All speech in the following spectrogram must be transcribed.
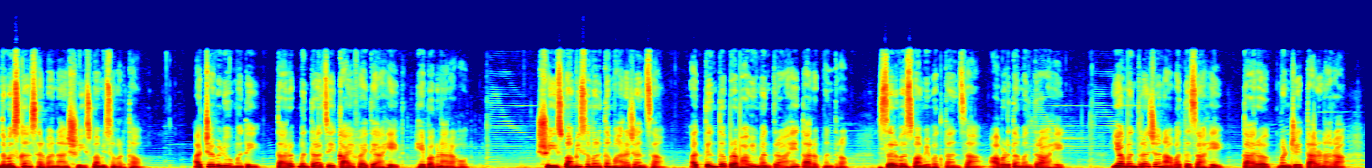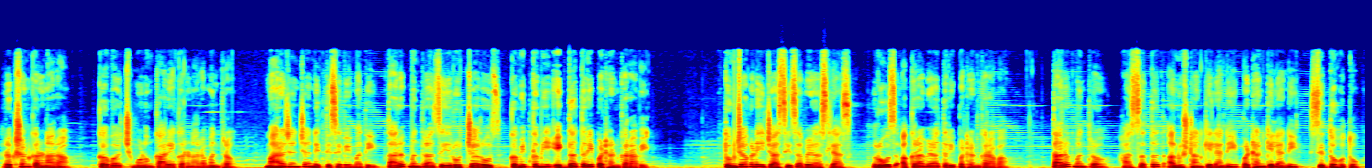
नमस्कार सर्वांना श्री स्वामी समर्थ. आजच्या व्हिडिओमध्ये तारक मंत्राचे काय फायदे आहेत हे बघणार आहोत. श्री स्वामी समर्थ महाराजांचा अत्यंत प्रभावी मंत्र आहे तारक मंत्र. सर्व स्वामी भक्तांचा आवडता मंत्र आहे. या मंत्राच्या नावातच आहे तारक म्हणजे तारणारा रक्षण करणारा कवच म्हणून कार्य करणारा मंत्र. महाराजांच्या नित्यसेवेमध्ये तारक मंत्राचे रोजच्या रोज कमीत कमी एकदा तरी पठण करावे. तुमच्याकडे जास्तीचा वेळ असल्यास रोज अकरा वेळा तरी पठण करावा. तारक मंत्र हा सतत अनुष्ठान केल्याने पठण केल्याने सिद्ध होतो.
